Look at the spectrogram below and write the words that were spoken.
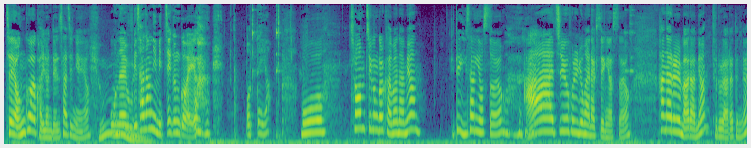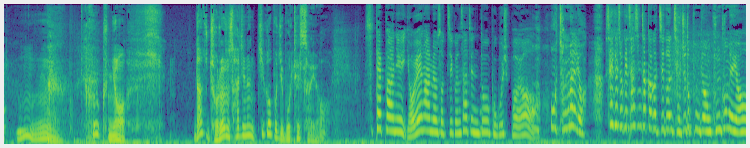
제 연구와 관련된 사진이에요. 오늘 우리 사장님이 찍은 거예요. 어때요? 뭐 처음 찍은 걸 감안하면 기대 이상이었어요. 아주 훌륭한 학생이었어요. 하나를 말하면 둘을 알아듣는 음, 그렇군요. 나도 저런 사진은 찍어보지 못했어요. 어. 스테판이 여행하면서 찍은 사진도 보고 싶어요. 어, 어, 정말요. 세계적인 사진작가가 찍은 제주도 풍경 궁금해요.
